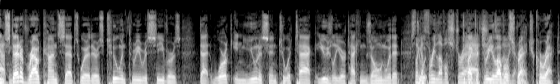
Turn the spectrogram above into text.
Instead game? of route concepts where there's two and three receivers that work in unison to attack, usually you're attacking zone with it. It's like to- a three level stretch, like a three level like stretch correct.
